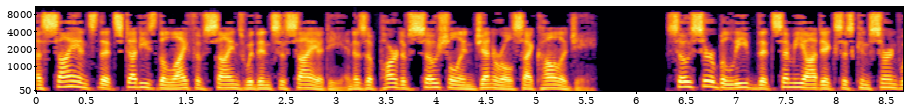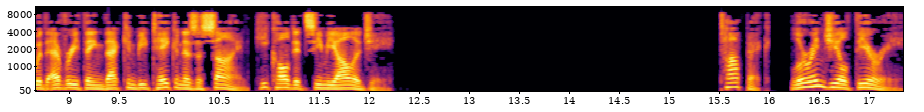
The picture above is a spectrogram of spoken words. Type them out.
A science that studies the life of signs within society and is a part of social and general psychology. Saussure believed that semiotics is concerned with everything that can be taken as a sign, he called it semiology. Laryngeal theory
